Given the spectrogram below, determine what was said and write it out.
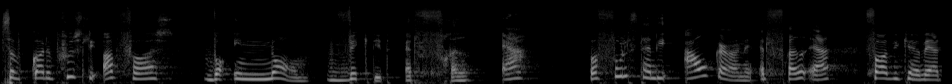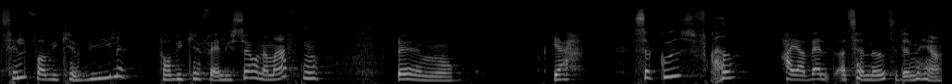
så går det pludselig op for os, hvor enormt vigtigt, at fred er. Hvor fuldstændig afgørende, at fred er, for at vi kan være til, for at vi kan hvile, for at vi kan falde i søvn om aftenen. Øhm, ja, så Guds fred har jeg valgt at tage med til den her.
